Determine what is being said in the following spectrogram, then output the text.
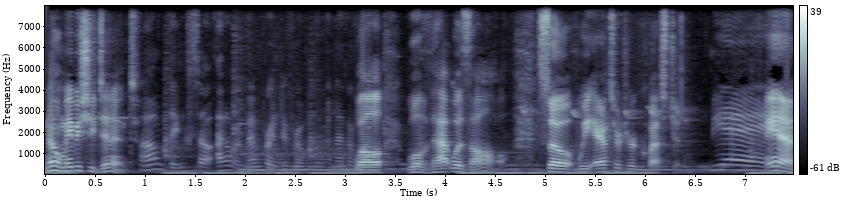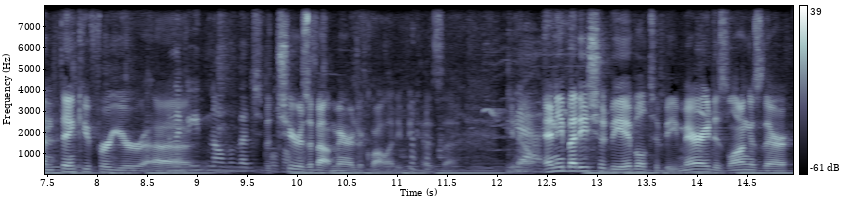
No, maybe she didn't. I don't think so. I don't remember a different one. Another Well, well, that was all. So we answered her question, one. Yay. and thank you for your I've uh, eaten all the the vegetables. cheers about marriage equality because uh, you know Yes. anybody should be able to be married as long as they're,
